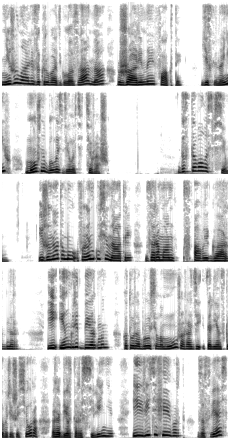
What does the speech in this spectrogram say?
не желали закрывать глаза на жареные факты, если на них можно было сделать тираж. Доставалось всем и женатому Фрэнку Синатри за роман с Авой Гарднер, и Ингрид Бергман, которая бросила мужа ради итальянского режиссера Роберто Расселини, и Рити Хейвард за связь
